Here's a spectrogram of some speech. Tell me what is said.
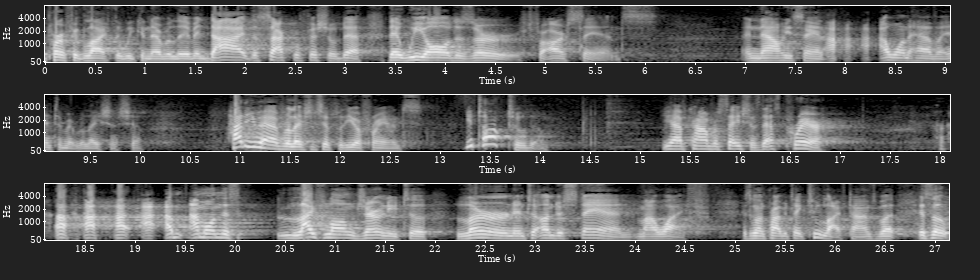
the perfect life that we can never live and died the sacrificial death that we all deserved for our sins. And now he's saying, I, I, I want to have an intimate relationship. How do you have relationships with your friends? You talk to them, you have conversations. That's prayer. I, I, I, I'm, I'm on this lifelong journey to learn and to understand my wife. It's going to probably take two lifetimes, but it's a,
